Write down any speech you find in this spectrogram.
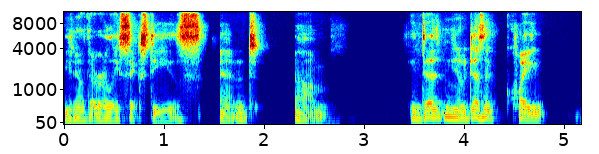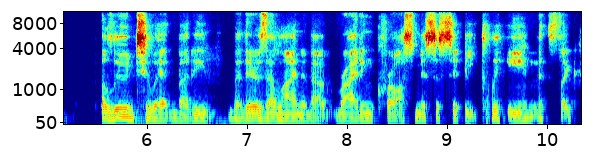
you know the early 60s and um, he does you know doesn't quite allude to it but he but there's that line about riding across mississippi clean it's like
